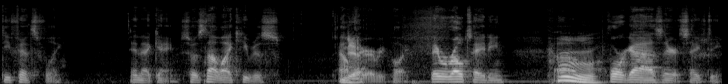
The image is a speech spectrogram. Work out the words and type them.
defensively in that game. So it's not like he was out Yeah. there every play. They were rotating um, four guys there at safety.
